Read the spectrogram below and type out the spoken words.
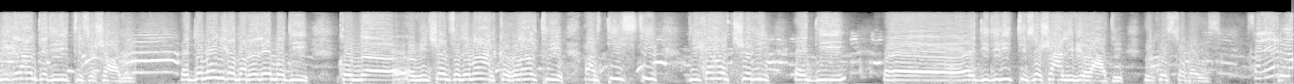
migranti e diritti sociali. E domenica parleremo di, con uh, Vincenzo De Marco, con altri artisti, di carceri e di, uh, e di diritti sociali violati in questo paese. Salerno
